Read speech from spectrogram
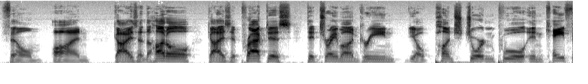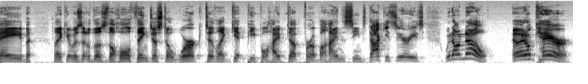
film on guys in the huddle, guys at practice. Did Draymond Green, you know, punch Jordan Poole in kayfabe? Like it was, it was the whole thing just a work to like get people hyped up for a behind the scenes docu series. We don't know. I don't care.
